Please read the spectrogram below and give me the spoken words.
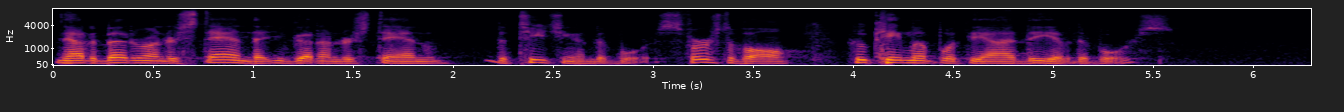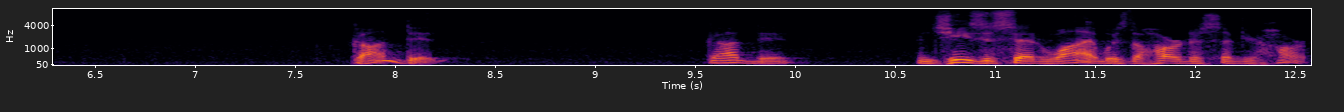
Now, to better understand that, you've got to understand the teaching of divorce. First of all, who came up with the idea of divorce? God did. God did. And Jesus said, Why? It was the hardness of your heart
